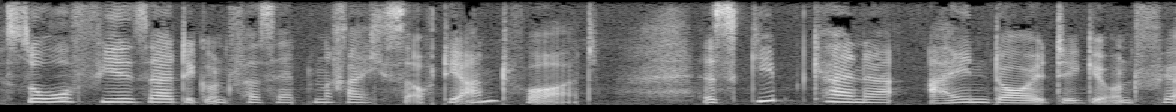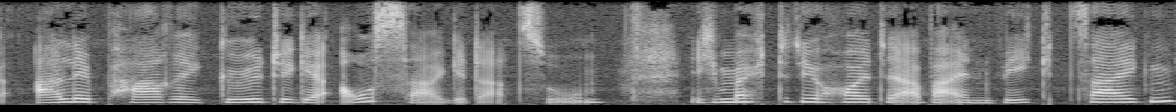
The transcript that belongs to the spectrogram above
so vielseitig und facettenreich ist auch die Antwort. Es gibt keine eindeutige und für alle Paare gültige Aussage dazu. Ich möchte dir heute aber einen Weg zeigen,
